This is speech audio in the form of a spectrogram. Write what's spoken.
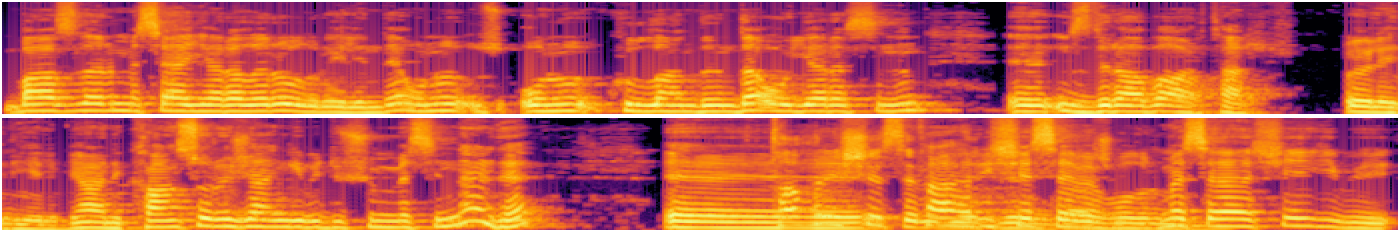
bazıların mesela yaraları olur elinde. Onu onu kullandığında o yarasının e, ızdırabı artar. Öyle diyelim. Yani kanserojen gibi düşünmesinler de e, Tahrişe sebebiyet tahrişe sebep olur. Hmm. Mesela şey gibi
